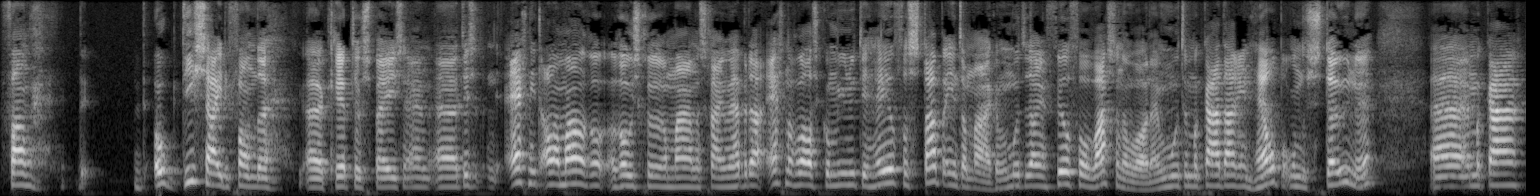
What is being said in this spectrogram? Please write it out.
van ook die zijde van de uh, crypto space. En uh, het is echt niet allemaal ro roosgeuren maneschijn. We hebben daar echt nog wel als community heel veel stappen in te maken. We moeten daarin veel volwassener worden. En we moeten elkaar daarin helpen, ondersteunen. Uh, en elkaar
